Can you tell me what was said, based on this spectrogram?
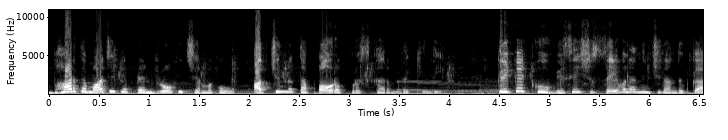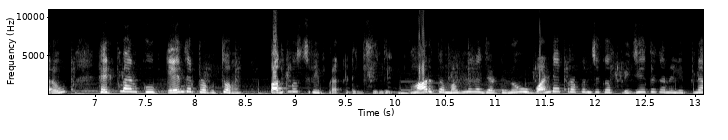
భారత మాజీ కెప్టెన్ రోహిత్ శర్మకు అత్యున్నత పౌర పురస్కారం దక్కింది. క్రికెట్కు విశేష సేవలందించినందుకు గాను హెట్ మ్యాన్కు కేంద్ర ప్రభుత్వం పద్మశ్రీ ప్రకటించింది. భారత మహిళల జట్టును వన్డే ప్రపంచ కప్ విజేతగా నిలిపిన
